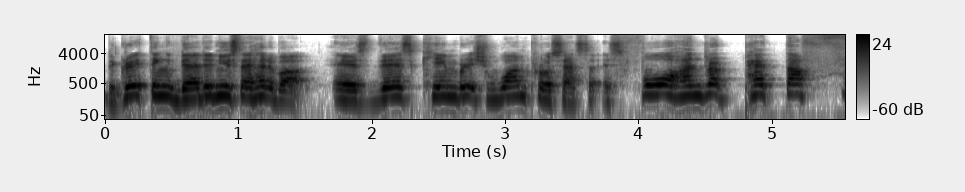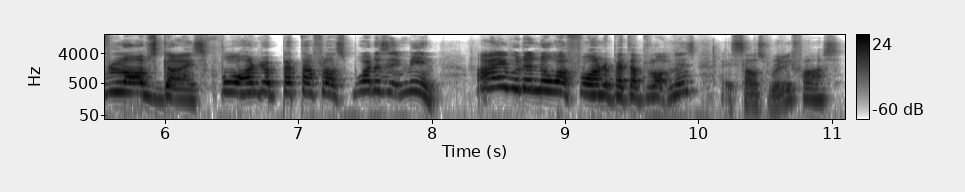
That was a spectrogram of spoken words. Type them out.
the great thing, the other news I heard about is this Cambridge One processor is 400 petaflops, guys. 400 petaflops. What does it mean? I wouldn't know what 400 petaflops means. It sounds really fast.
